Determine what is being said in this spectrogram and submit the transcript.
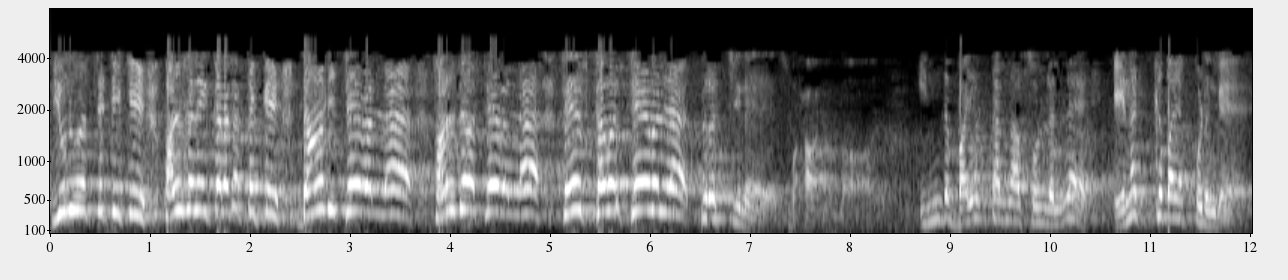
யூனிவர்சிட்டிக்கு பல்கலைக்கழகத்துக்கு தாடி தேவல்ல பருதா தேவல்ல பேஸ் கவர் தேவல்ல பிரச்சனை. இந்த பயத்தல்லா சொல்லல. எனக்கு பயப்படுங்க.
